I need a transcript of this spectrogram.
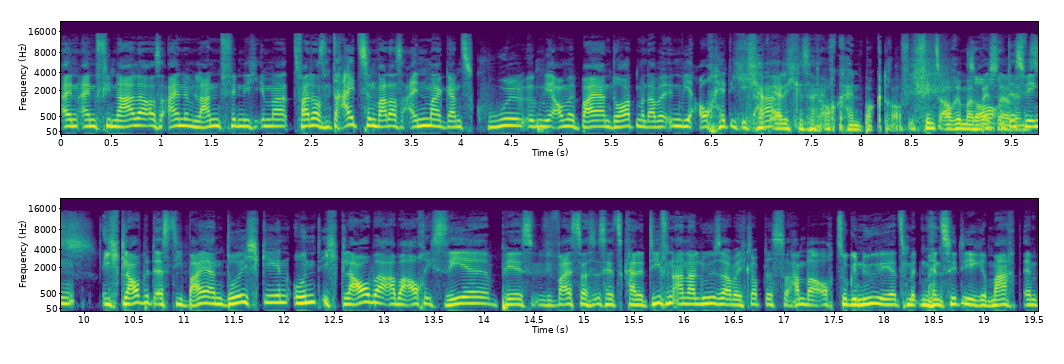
ein, ein Finale aus einem Land, finde ich immer. 2013 war das einmal ganz cool, irgendwie auch mit Bayern Dortmund, aber irgendwie auch hätte ich. Ich habe ja- ehrlich gesagt auch keinen Bock drauf. Ich finde es auch immer so, besser. und deswegen, ich glaube, dass die Bayern durchgehen und ich glaube aber auch, ich sehe, PS, ich weiß, das ist jetzt keine Tiefenanalyse, aber ich glaube, das haben wir auch zu Genüge jetzt mit Man City gemacht. Ähm,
